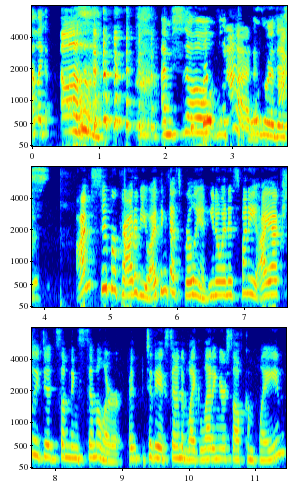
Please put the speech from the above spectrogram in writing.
I like ugh. I'm so glad over this I'm super proud of you. I think that's brilliant. You know, and it's funny, I actually did something similar uh, to the extent of like letting yourself complain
